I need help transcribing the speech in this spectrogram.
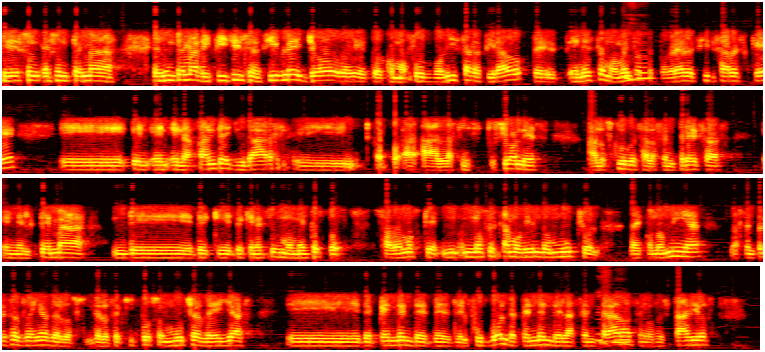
es un, es un tema es un tema difícil, sensible. Yo eh, como futbolista retirado, en este momento te podría decir, ¿sabes qué? Eh, en, afán de ayudar eh, a, las instituciones, a los clubes, a las empresas, en el tema de, de, que, de que en estos momentos pues sabemos que no se está moviendo mucho la economía, las empresas dueñas de los, de los equipos son muchas de ellas eh, dependen de, del fútbol, dependen de las entradas en los estadios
